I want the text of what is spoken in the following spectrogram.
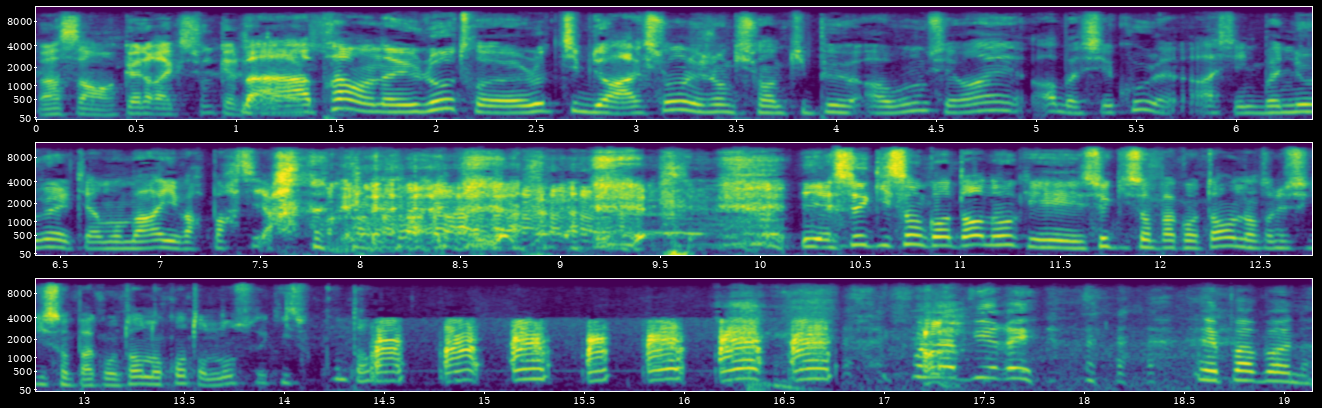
Vincent, quelle réaction, quelle genre de Bah après on a eu l'autre euh, l'autre type de réaction, les gens qui sont un petit peu ah bon c'est vrai, ah bah c'est cool, ah c'est une bonne nouvelle, tiens mon mari il va repartir. Il y a ceux qui sont contents donc et ceux qui sont pas contents, on a entendu ceux qui sont pas contents, donc entendons ceux qui sont contents. faut la virer. Elle est pas bonne.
